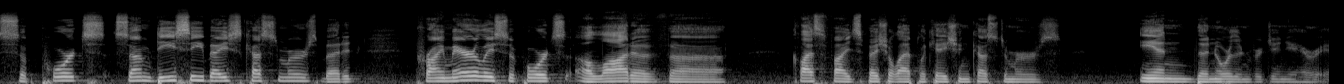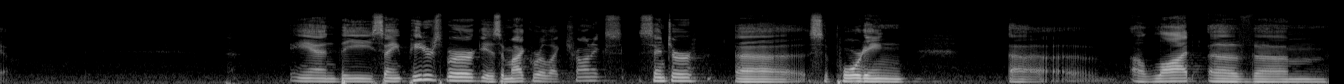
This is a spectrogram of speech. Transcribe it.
supports some DC-based customers, but it primarily supports a lot of uh, classified special application customers in the Northern Virginia area. And the St. Petersburg is a microelectronics center uh, supporting uh, a lot of um,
